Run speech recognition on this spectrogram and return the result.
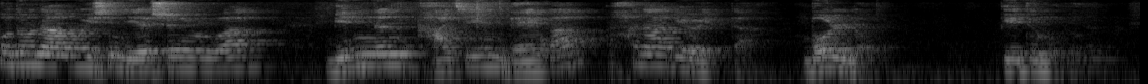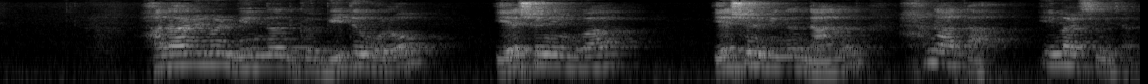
포도나무이신 예수님과 믿는 가지인 내가 하나 되어 있다. 뭘로? 믿음으로. 하나님을 믿는 그 믿음으로 예수님과 예수를 믿는 나는 하나다. 이 말씀이잖아요.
